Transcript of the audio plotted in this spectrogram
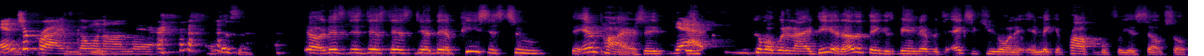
enterprise going on there. Listen, you know, there's, there's, there's, there's there, there are pieces to the empire. So yes. you come up with an idea. The other thing is being able to execute on it and make it profitable for yourself. So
